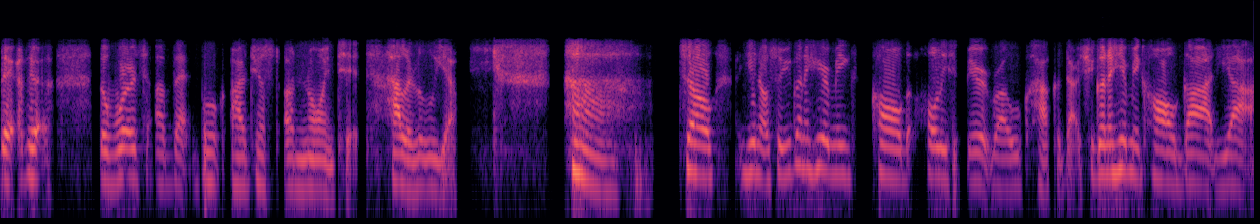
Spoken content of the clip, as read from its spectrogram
the, the the words of that book are just anointed. Hallelujah. So, you know, so you're going to hear me call the Holy Spirit Ruach HaKodesh. You're going to hear me call God Yah,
